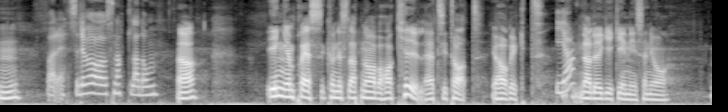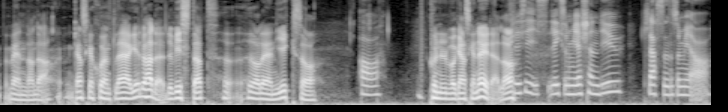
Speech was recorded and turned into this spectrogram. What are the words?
Mm. var det. Så det var snabbt ladda om. Ja. Ingen press kunde slappna av och ha kul, ett citat jag har ryckt Ja, när du gick in i seniorvändan där. Ganska skönt läge du hade. Du visste att hur, hur det än gick så ja kunde du vara ganska nöjd eller? precis. Liksom, jag kände ju klassen som jag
